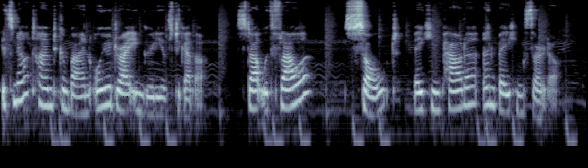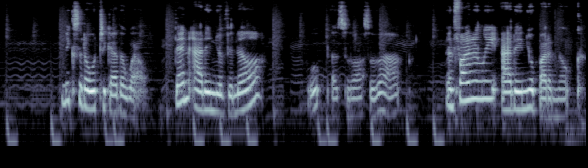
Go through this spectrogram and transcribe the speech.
It's now time to combine all your dry ingredients together. Start with flour, salt, baking powder and baking soda. Mix it all together well. Then add in your vanilla, Oop, that's the last of that. And finally add in your buttermilk.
